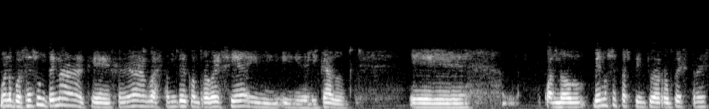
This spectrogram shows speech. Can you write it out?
Bueno, pues es un tema que genera bastante controversia y, delicado. Eh, cuando vemos estas pinturas rupestres,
